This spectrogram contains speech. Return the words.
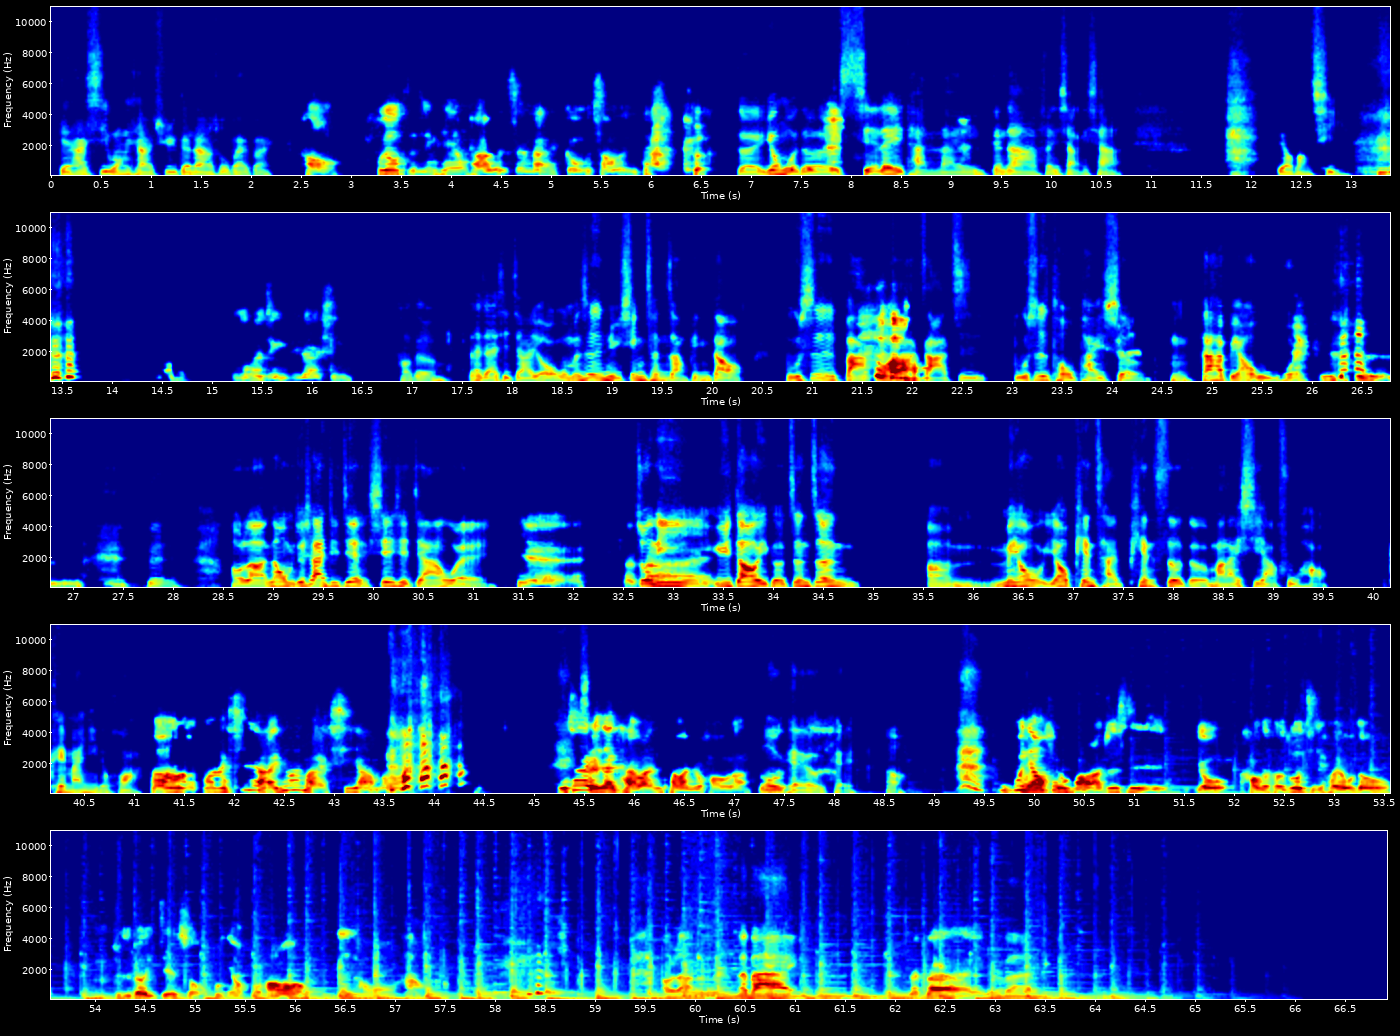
给他希望下去，跟大家说拜拜。好，傅有子今天用他的人生来跟我们上了一大课。对，用我的血泪谈来跟大家分享一下，不要放弃。我们会谨记在心。好的，大家一起加油。我们是女性成长频道，不是八卦杂志。不是偷拍摄，嗯，大家不要误会。对，好啦，那我们就下一集见，谢谢嘉伟，耶，祝你遇到一个真正，嗯，没有要骗财骗色的马来西亚富豪，可以买你的画。啊，马来西亚一定会马来西亚吗？我现在人在台湾，台湾就好了。OK OK，好，不一定要富豪啊，就是。有好的合作机会，我都嗯就是乐意接受，不一定要富豪哦。嗯，哦，好，好了，拜拜，拜拜，拜拜。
